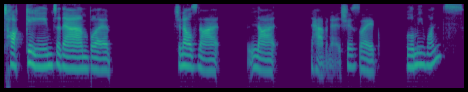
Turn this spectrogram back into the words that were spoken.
talk game to them, but Janelle's not not having it. She's like, fool me once,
